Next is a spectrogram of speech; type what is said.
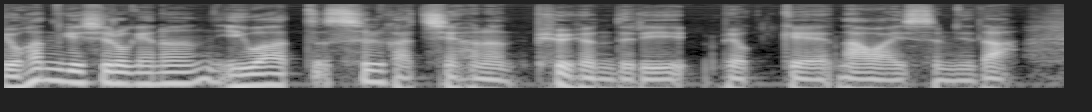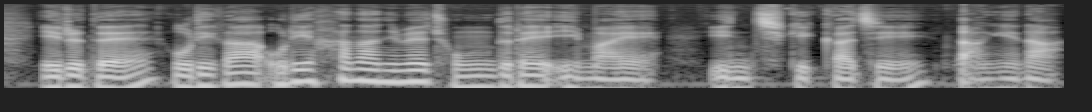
요한계시록에는 이와 뜻을 같이 하는 표현들이 몇 개 나와 있습니다. 이르되 우리가 우리 하나님의 종들의 이마에 인치기까지 땅이나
